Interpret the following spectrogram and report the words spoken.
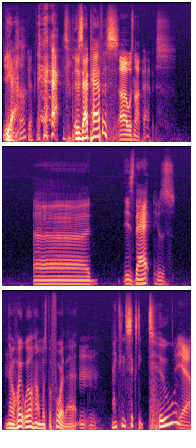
Yeah. Okay. is that Pappas? Uh, it was not Pappas. Uh, is that he was? No, Hoyt Wilhelm was before that. Mm-mm. 1962. Yeah.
